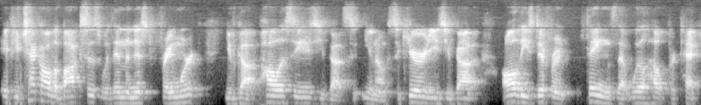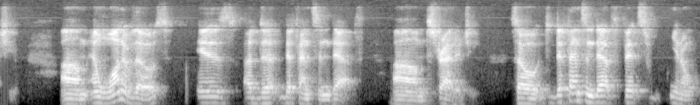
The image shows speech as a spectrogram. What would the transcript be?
if you check all the boxes within the NIST framework, you've got policies, you've got you know securities, you've got all these different things that will help protect you. Um, and one of those is a de- defense in depth um, strategy. So defense in depth fits you know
